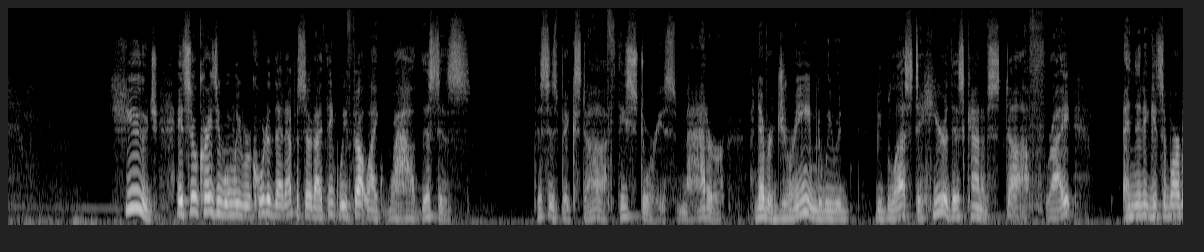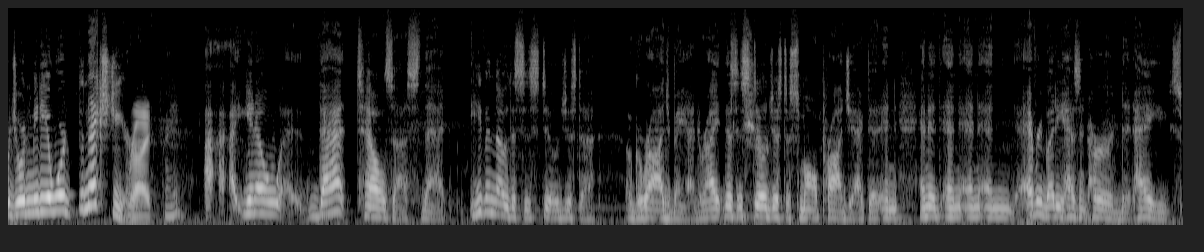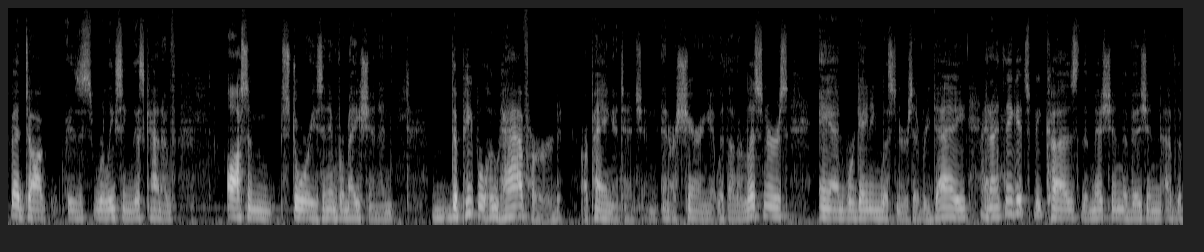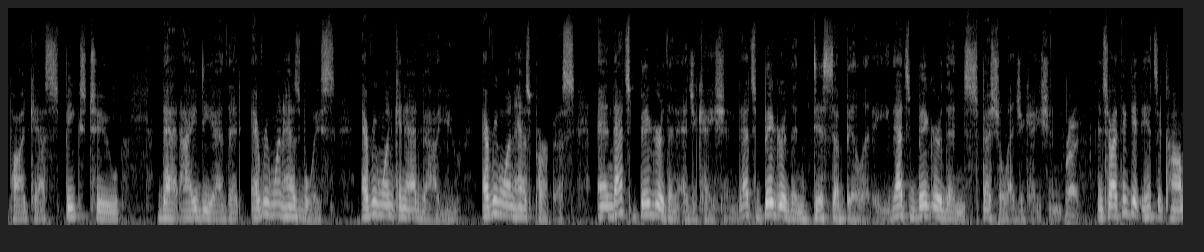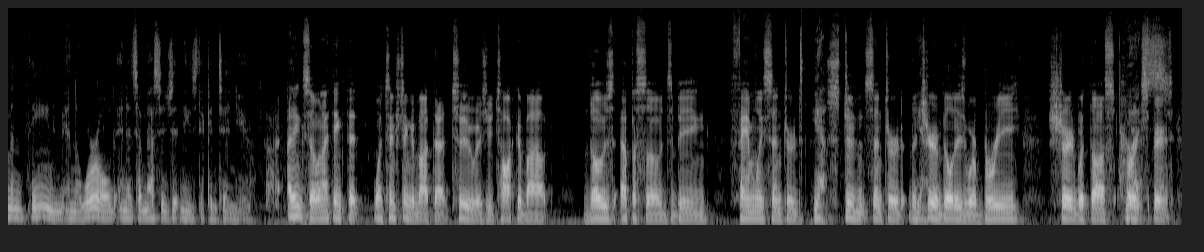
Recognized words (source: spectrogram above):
Huge. It's so crazy when we recorded that episode, I think we felt like, wow, this is this is big stuff. These stories matter. I never dreamed we would be blessed to hear this kind of stuff, right? And then it gets a Barbara Jordan Media Award the next year. Right. Right. I, I- you know, that tells us that even though this is still just a, a garage band, right? This is still just a small project, and and it, and and and everybody hasn't heard that. Hey, Sped Talk is releasing this kind of awesome stories and information, and the people who have heard are paying attention and are sharing it with other listeners, and we're gaining listeners every day. And I think it's because the mission, the vision of the podcast speaks to that idea that everyone has voice, everyone can add value, everyone has purpose, and that's bigger than education. That's bigger than disability. That's bigger than special education. Right. And so I think it hits a common theme in the world, and it's a message that needs to continue. I think so, and I think that what's interesting about that too is you talk about those episodes being family-centered, Yeah. student-centered. The Yeah. Cheer Abilities where Bree shared with us her Yes. experience.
